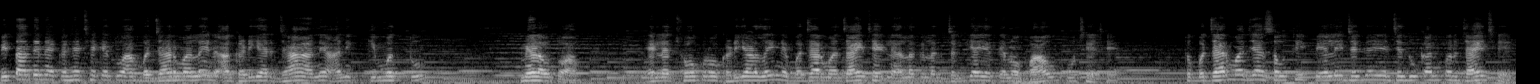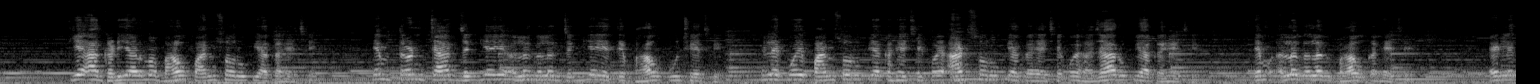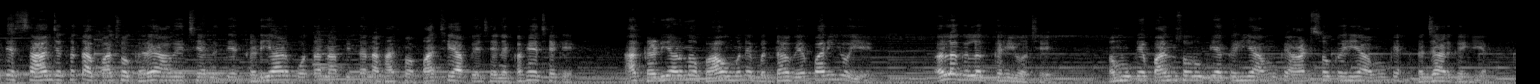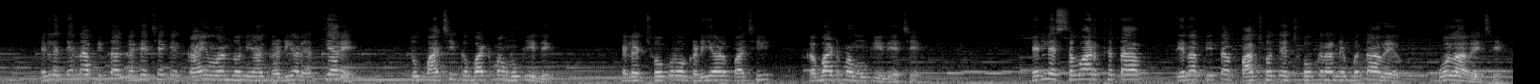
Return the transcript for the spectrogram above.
પિતા તેને કહે છે કે તું આ બજારમાં લઈને આ ઘડિયાળ જા અને આની કિંમત તું મેળવતો આવ. એટલે છોકરો ઘડિયાળ લઈને બજારમાં જાય છે એટલે અલગ અલગ જગ્યાએ તેનો ભાવ પૂછે છે. તો બજારમાં જ્યાં સૌથી પહેલી જગ્યાએ જે દુકાન પર જાય છે, ત્યાં આ ઘડિયાળનો ભાવ પાંચસો રૂપિયા કહે છે. એમ ત્રણ ચાર જગ્યાએ અલગ અલગ જગ્યાએ તે ભાવ પૂછે છે. એટલે કોઈ પાંચસો રૂપિયા કહે છે, કોઈ આઠસો રૂપિયા કહે છે, કોઈ હજાર રૂપિયા કહે છે, એમ અલગ અલગ ભાવ કહે છે. એટલે તે સાંજ થતાં પાછો ઘરે આવે છે અને તે ઘડિયાળ પોતાના પિતાના હાથમાં પાછી આપે છે અને કહે છે કે, આ ઘડિયાળનો ભાવ મને બધા વેપારીઓએ અલગ અલગ કહ્યો છે. અમુકે પાંચસો રૂપિયા કહ્યા અમુકે આઠસો કહ્યા અમુકે હજાર કહ્યા એટલે તેના પિતા કહે છે કે કાંઈ વાંધો નહીં, આ ઘડિયાળ અત્યારે તું પાછી કબાટમાં મૂકી દે. એટલે છોકરો ઘડિયાળ પાછી કબાટમાં મૂકી દે છે. એટલે સવાર થતા તેના પિતા પાછો તે છોકરાને બતાવે, બોલાવે છે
